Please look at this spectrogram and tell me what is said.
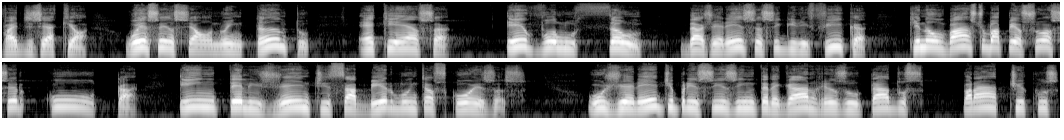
vai dizer aqui, ó. O essencial, no entanto, é que essa evolução da gerência significa que não basta uma pessoa ser culta, inteligente e saber muitas coisas. O gerente precisa entregar resultados práticos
